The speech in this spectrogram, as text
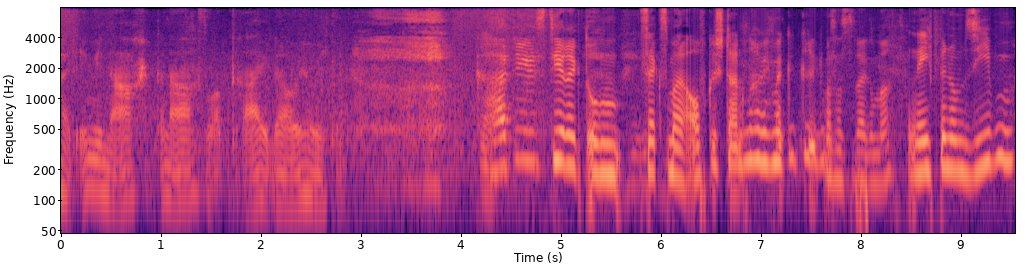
Halt irgendwie nach, danach, so ab drei, glaube ich, habe ich gedacht. Kathi ist direkt um sechsmal aufgestanden, habe ich mitgekriegt. Was hast du da gemacht? Nee, ich bin um sieben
